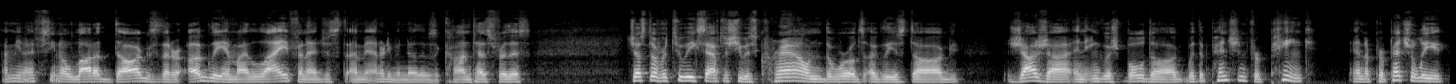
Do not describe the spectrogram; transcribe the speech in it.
I mean, I've seen a lot of dogs that are ugly in my life, and I just, I mean, I don't even know there was a contest for this. Just over two weeks after she was crowned the world's ugliest dog, Zsa Zsa, an English bulldog with a penchant for pink and a perpetually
